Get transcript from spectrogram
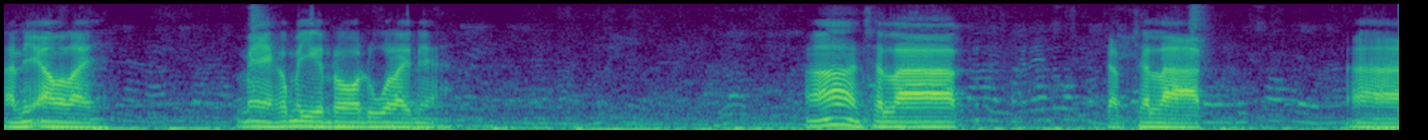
อันนี้เอาอะไร แม่เขามายืนรอดูอะไรเนี่ยอ่าฉลาก จับฉลาก อ่า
